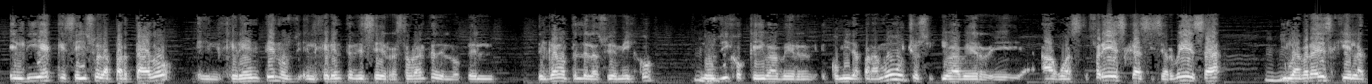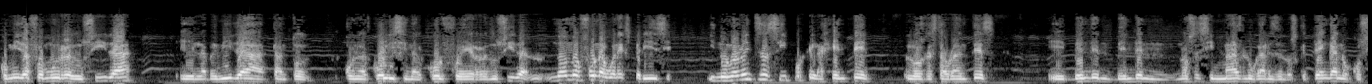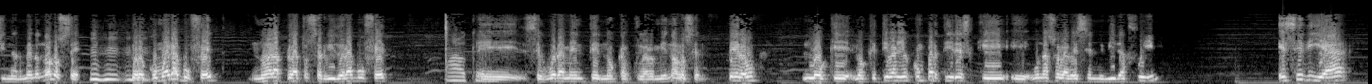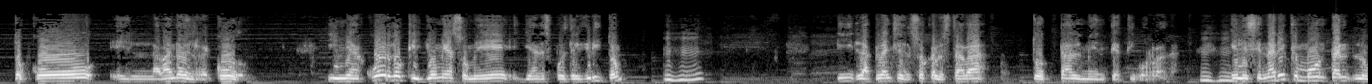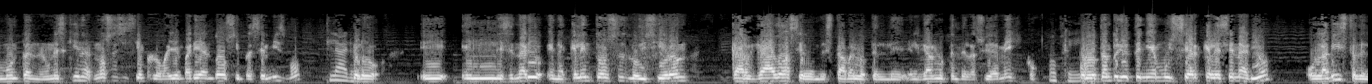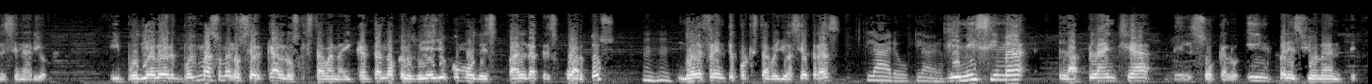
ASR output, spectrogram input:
el día que se hizo el apartado, el gerente, nos, el gerente de ese restaurante del hotel, del Gran Hotel de la Ciudad de México, nos dijo que iba a haber comida para muchos y que iba a haber eh, aguas frescas y cerveza. Y la verdad es que la comida fue muy reducida, eh, la bebida tanto con alcohol y sin alcohol fue reducida. No, no fue una buena experiencia. Y normalmente es así porque la gente, los restaurantes eh, venden, venden, no sé si más lugares de los que tengan o cocinan menos, no lo sé. Pero como era buffet, no era plato servido, era buffet. Ah, seguramente no calcularon bien, no lo sé. Pero lo que, lo que te iba yo a compartir es que eh, una sola vez en mi vida fui. Ese día tocó la banda del Recodo. Y me acuerdo que yo me asomé ya después del grito. Y la plancha del Zócalo estaba totalmente atiborrada. El escenario que montan, lo montan en una esquina. No sé si siempre lo vayan variando o siempre es el mismo. Claro. Pero eh, el escenario en aquel entonces lo hicieron cargado hacia donde estaba el hotel, el gran hotel de la Ciudad de México. Por lo tanto, yo tenía muy cerca el escenario o la vista del escenario y podía ver, pues más o menos cerca a los que estaban ahí cantando, que los veía yo como de espalda tres cuartos, no de frente porque estaba yo hacia atrás. Claro, claro. Llenísima la plancha del Zócalo, impresionante.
